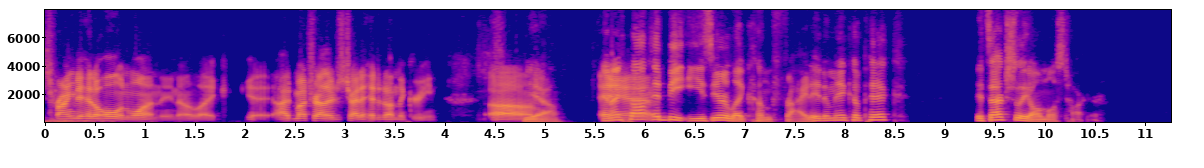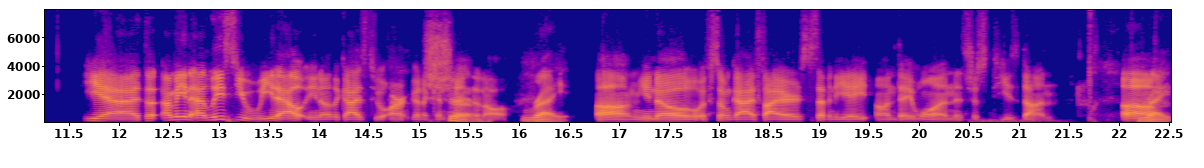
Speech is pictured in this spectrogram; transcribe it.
trying to hit a hole in one. You know, like yeah, I'd much rather just try to hit it on the green. Um, yeah. And, I thought it'd be easier like come Friday to make a pick. It's actually almost harder. yeah. The, I mean, at least you weed out you know the guys who aren't gonna contend Sure. at all. Right. Um, you know, if some guy fires 78 on day one, it's just he's done. Um, right.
